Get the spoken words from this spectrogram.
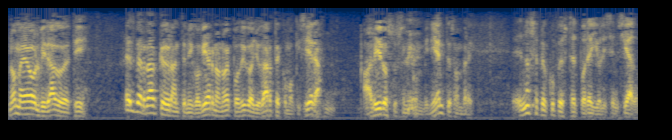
no me he olvidado de ti. Es verdad que durante mi gobierno no he podido ayudarte como quisiera. Ha habido sus inconvenientes, hombre. Eh, no se preocupe usted por ello, licenciado.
